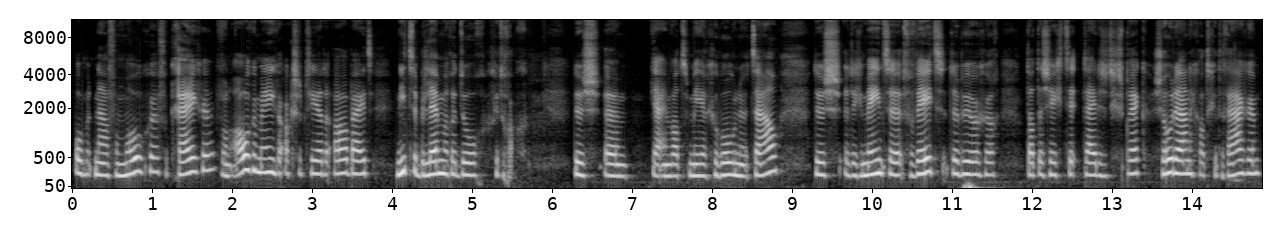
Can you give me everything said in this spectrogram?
om het naar vermogen verkrijgen van algemeen geaccepteerde arbeid niet te belemmeren door gedrag. Dus um, ja, in wat meer gewone taal. Dus de gemeente verweet de burger dat hij zich tijdens het gesprek zodanig had gedragen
